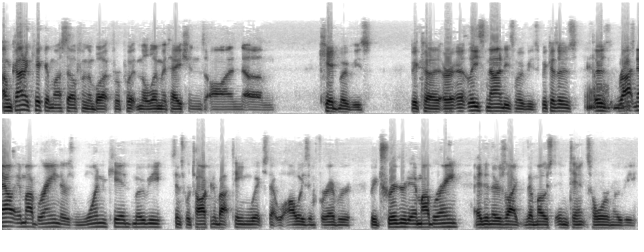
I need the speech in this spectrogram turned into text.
I'm kind of kicking myself in the butt for putting the limitations on um, kid movies because, or at least '90s movies, because there's Yeah. there's right now in my brain there's one kid movie since we're talking about Teen Witch that will always and forever be triggered in my brain, and then there's like the most intense horror movie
